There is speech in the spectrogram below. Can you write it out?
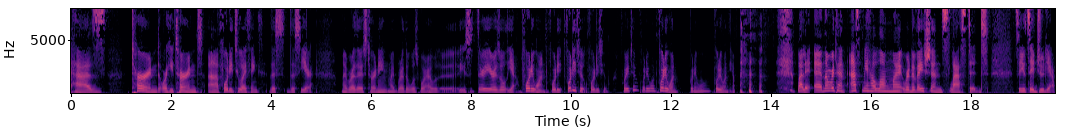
has turned, or he turned, uh, 42, I think, this, this year. My brother is turning, my brother was born, I was, he's 30 years old. Yeah, 41, 40, 42, 42, 42, 41, 41, 41, 41, yep. vale, uh, number 10, ask me how long my renovations lasted. So you'd say, Julia,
